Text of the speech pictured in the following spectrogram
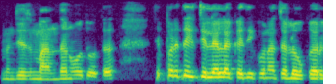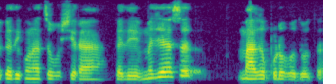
म्हणजेच मानधन होत होतं ते प्रत्येक जिल्ह्याला कधी कोणाचं लवकर कधी कोणाचं उशिरा कधी म्हणजे असं मागं पुढं होत होतं.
